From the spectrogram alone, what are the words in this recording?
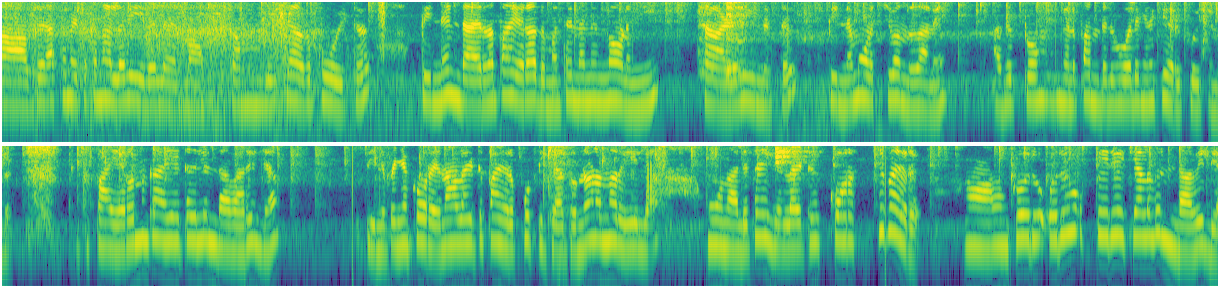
ആകെ ആ സമയത്തൊക്കെ നല്ല വെയിലല്ലായിരുന്നോ? കംപ്ലീറ്റ് ആകെ പോയിട്ട് പിന്നെ ഉണ്ടായിരുന്ന പയർ അതുമ്പോൾ തന്നെ നിന്ന് ഉണങ്ങി താഴെ വീണിട്ട് പിന്നെ മുളച്ച് വന്നതാണ്. അതിപ്പം ഇങ്ങനെ പന്തൽ പോലെ ഇങ്ങനെ കയറിപ്പോയിട്ടുണ്ട് പയറൊന്നും കാര്യമായിട്ട് അതിൽ ഉണ്ടാവാറില്ല. പിന്നെ ഇപ്പം ഞാൻ കുറേ നാളായിട്ട് പയർ പൊട്ടിക്കാത്തതുകൊണ്ടാണെന്ന് അറിയില്ല. മൂന്നാൽ തൈകളിലായിട്ട് കുറച്ച് പയർ നമുക്ക് ഒരു ഒരു ഉപ്പേരി വയ്ക്കാനുള്ളത് ഉണ്ടാവില്ല.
